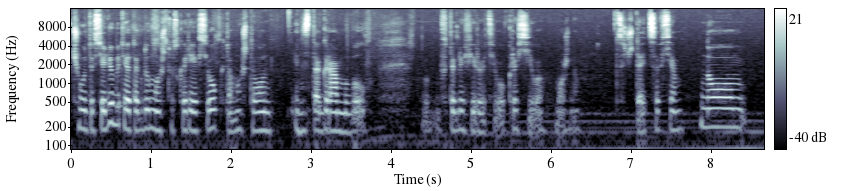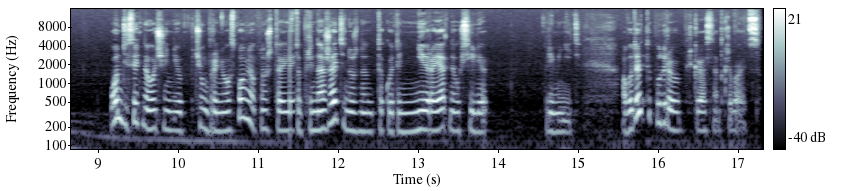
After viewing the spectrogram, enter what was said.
почему-то все любят, я так думаю, что скорее всего, потому что он инстаграммабл, фотографировать его красиво можно сочетать совсем. Но он действительно очень... Почему про него вспомнил? Потому что это при нажатии нужно какое-то невероятное усилие применить. А вот эта пудра прекрасно открывается.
